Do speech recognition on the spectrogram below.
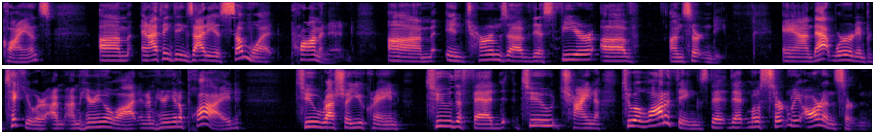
clients. Um, and I think the anxiety is somewhat prominent um, in terms of this fear of uncertainty. And that word in particular, I'm, I'm hearing a lot, and I'm hearing it applied to Russia, Ukraine, to the Fed, to China, to a lot of things that, that most certainly are uncertain.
